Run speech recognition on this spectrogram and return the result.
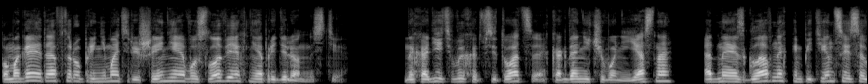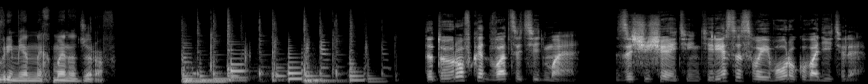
помогает автору принимать решения в условиях неопределенности. Находить выход в ситуациях, когда ничего не ясно, одна из главных компетенций современных менеджеров. Татуировка 27. Защищайте интересы своего руководителя.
